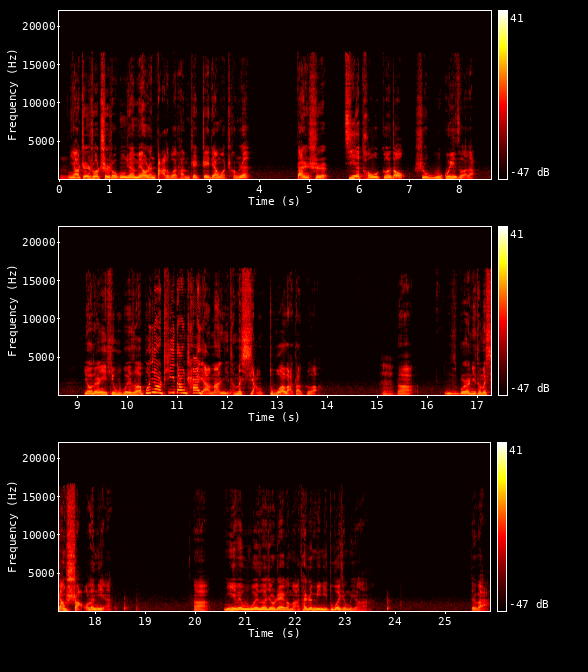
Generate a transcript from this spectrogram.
你要真说赤手空拳，没有人打得过他们，这这点我承认。但是街头格斗是无规则的，有的人一提无规则，不就是踢裆插眼吗？你他妈想多了，大哥。嗯啊，你不是你他妈想少了你。啊，你以为无规则就是这个吗？他人比你多行不行啊？对吧？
